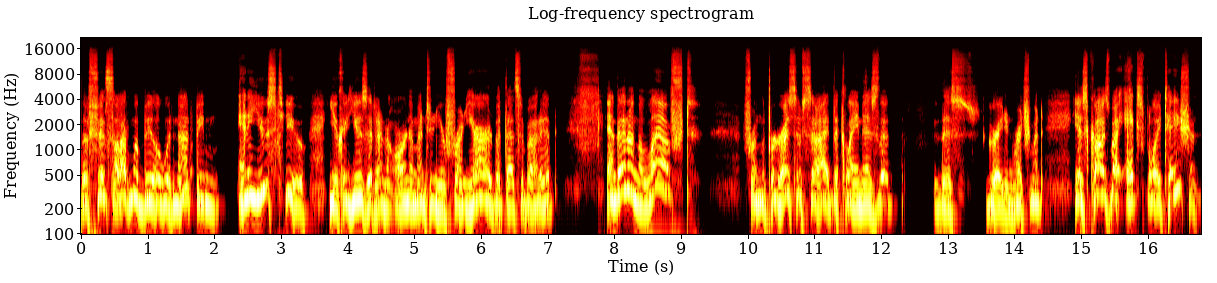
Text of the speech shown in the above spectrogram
the fifth automobile would not be any use to you. You could use it as an ornament in your front yard, but that's about it. And then on the left, from the progressive side, the claim is that this great enrichment is caused by exploitation.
